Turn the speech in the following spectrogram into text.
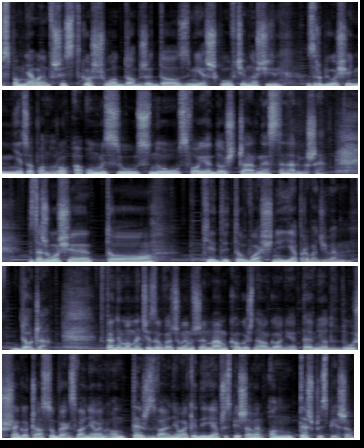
wspomniałem, wszystko szło dobrze do zmierzchu. W ciemności zrobiło się nieco ponuro, a umysł snuł swoje dość czarne scenariusze. Zdarzyło się to, kiedy to właśnie ja prowadziłem Dodge'a. Pewnym momencie zauważyłem, że mam kogoś na ogonie, pewnie od dłuższego czasu, bo jak zwalniałem, on też zwalniał, a kiedy ja przyspieszałem, on też przyspieszał.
